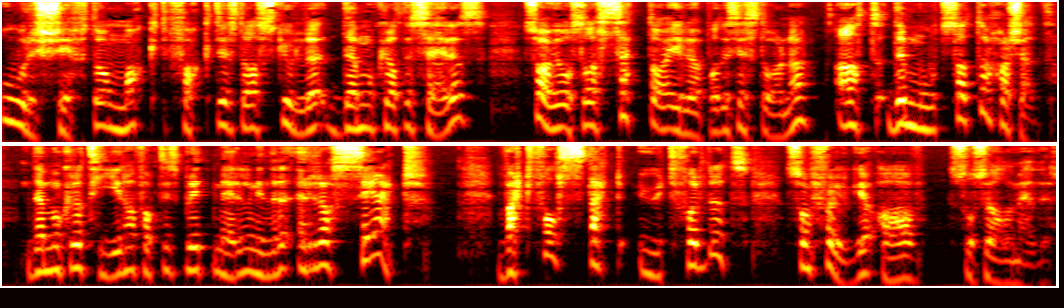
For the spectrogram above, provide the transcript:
ordskiftet og makt faktisk da skulle demokratiseres, så har vi også sett da i løpet av de siste årene at det motsatte har skjedd. Demokratier har faktisk blitt mer eller mindre rasert. I hvert fall sterkt utfordret som følge av sosiale medier.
